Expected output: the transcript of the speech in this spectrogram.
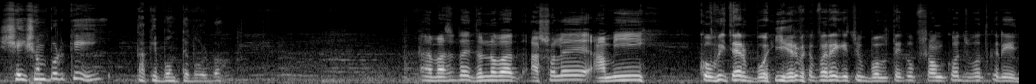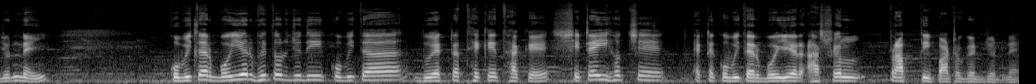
সেই সম্পর্কেই তাকে বলতে বলব। আহ, মাসুদ ভাই ধন্যবাদ। আসলে আমি কবিতার বইয়ের ব্যাপারে কিছু বলতে খুব সংকোচ বোধ করি এই জন্যেই। কবিতার বইয়ের ভেতর যদি কবিতা দু একটা থেকে থাকে সেটাই হচ্ছে একটা কবিতার বইয়ের আসল প্রাপ্তি পাঠকের জন্যে।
